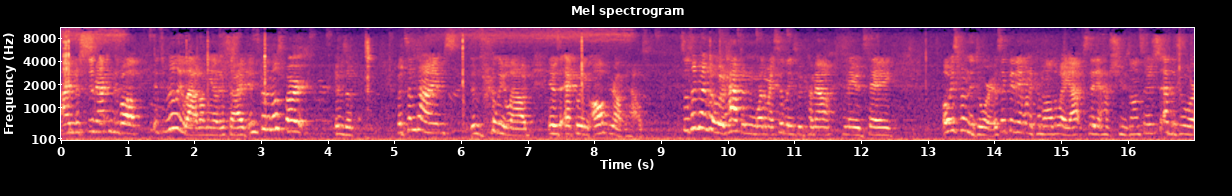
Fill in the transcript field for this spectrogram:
I'm just smacking the ball. It's really loud on the other side, and for the most part, it was okay. But sometimes it was really loud. It was echoing all throughout the house. So sometimes what would happen, one of my siblings would come out and they would say, always from the door. It was like they didn't want to come all the way up because they didn't have shoes on, so they're just at the door.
